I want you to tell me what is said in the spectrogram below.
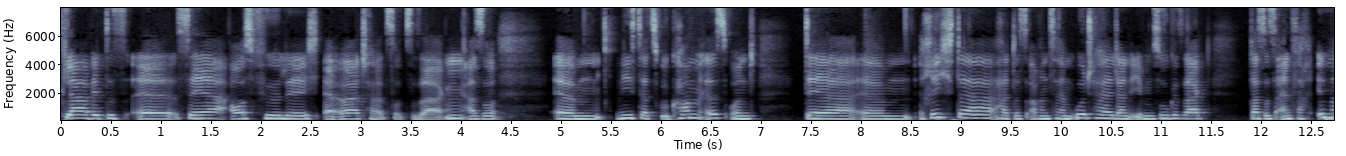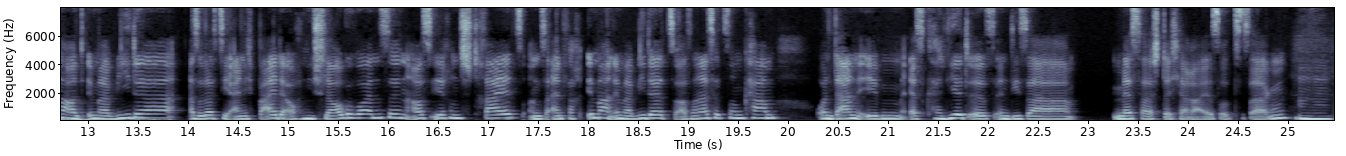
klar wird es äh, sehr ausführlich erörtert sozusagen. Also ähm, wie es dazu gekommen ist und der ähm, Richter hat es auch in seinem Urteil dann eben so gesagt, dass es einfach immer und immer wieder, also dass die eigentlich beide auch nie schlau geworden sind aus ihren Streits und es einfach immer und immer wieder zu Auseinandersetzungen kam und dann eben eskaliert ist in dieser Messerstecherei sozusagen. Mhm.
